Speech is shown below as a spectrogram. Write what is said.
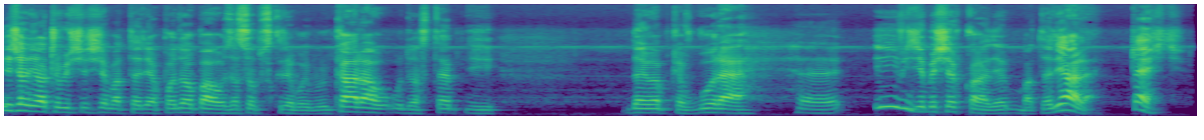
Jeżeli oczywiście się materiał podobał, zasubskrybuj mój kanał, udostępnij, daj łapkę w górę i widzimy się w kolejnym materiale. Cześć!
